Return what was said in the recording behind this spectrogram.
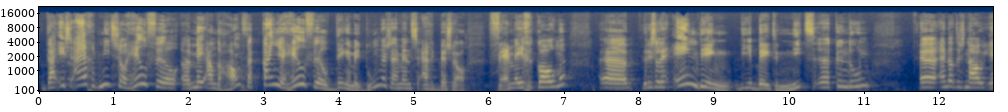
daar is eigenlijk niet zo heel veel mee aan de hand. Daar kan je heel veel dingen mee doen. Daar zijn mensen eigenlijk best wel ver mee gekomen. Er is alleen één ding die je beter niet kunt doen. en dat is nou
